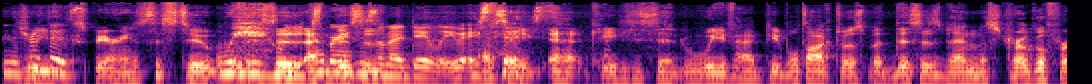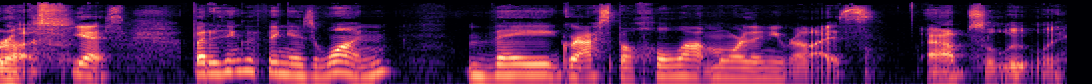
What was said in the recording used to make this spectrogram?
And the truth We've is, experienced this too. we, This we is- uh, experience this this on a daily basis. saying, uh, Katie said we've had people talk to us, but this has been a struggle for us. Yes. But I think the thing is, one, they grasp a whole lot more than you realize. Absolutely.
